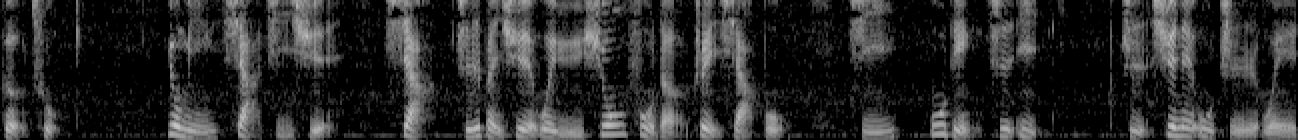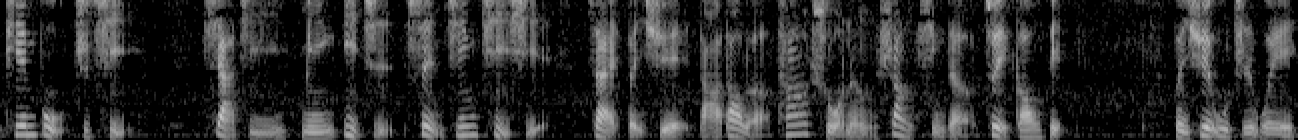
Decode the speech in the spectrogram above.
各处，又名下极穴。下指本穴位于胸腹的最下部，即屋顶之意，指穴内物质为天部之气。下极名意指肾精气血在本穴达到了它所能上行的最高点。本穴物质为。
